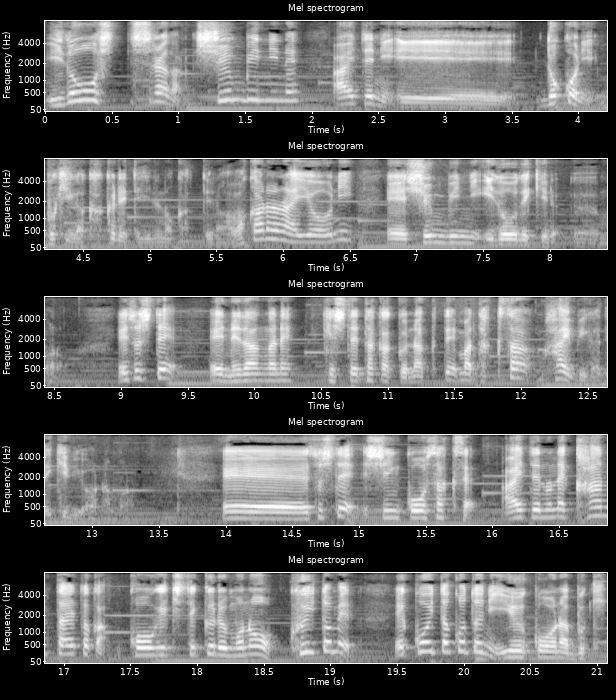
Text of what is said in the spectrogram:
移動しながら、俊敏にね、相手に、えー、どこに武器が隠れているのかっていうのがわからないように、えー、俊敏に移動できるもの。えー、そして、えー、値段がね、決して高くなくて、まあ、たくさん配備ができるようなもの。えー、そして進行作戦。相手のね、艦隊とか攻撃してくるものを食い止める。えこういったことに有効な武器。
